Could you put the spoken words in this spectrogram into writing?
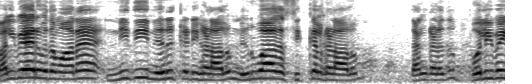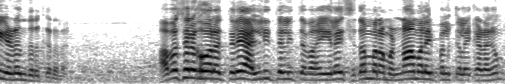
பல்வேறு விதமான நிதி நெருக்கடிகளாலும் நிர்வாக சிக்கல்களாலும் தங்களது பொலிவை இழந்திருக்கின்றன. அவசர கோலத்திலே அள்ளி தெளித்த வகையிலே சிதம்பரம் அண்ணாமலை பல்கலைக்கழகம்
